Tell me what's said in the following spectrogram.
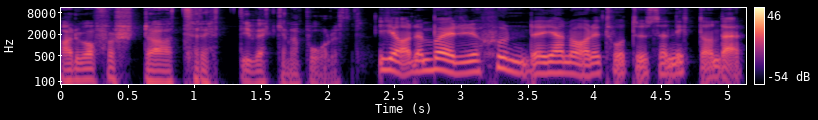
Ja, det var första 30 veckorna på året. Ja, den började ju 7 januari 2019 där.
